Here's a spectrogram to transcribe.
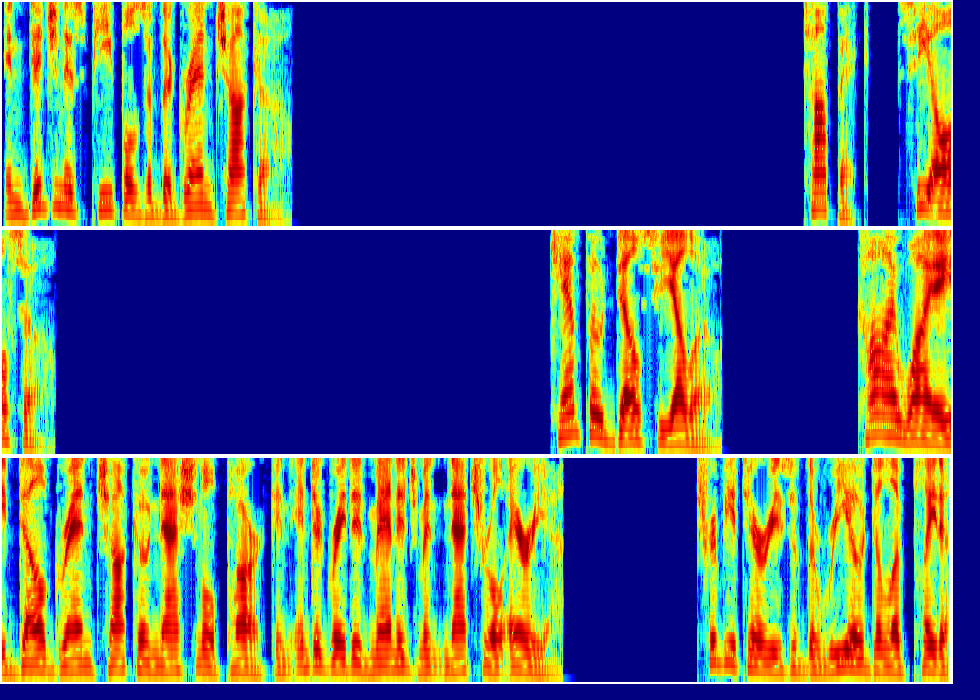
Indigenous peoples of the Gran Chaco. See also Campo del Cielo Kaa-Iya del Gran Chaco National Park and Integrated Management Natural Area Tributaries of the Rio de la Plata.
